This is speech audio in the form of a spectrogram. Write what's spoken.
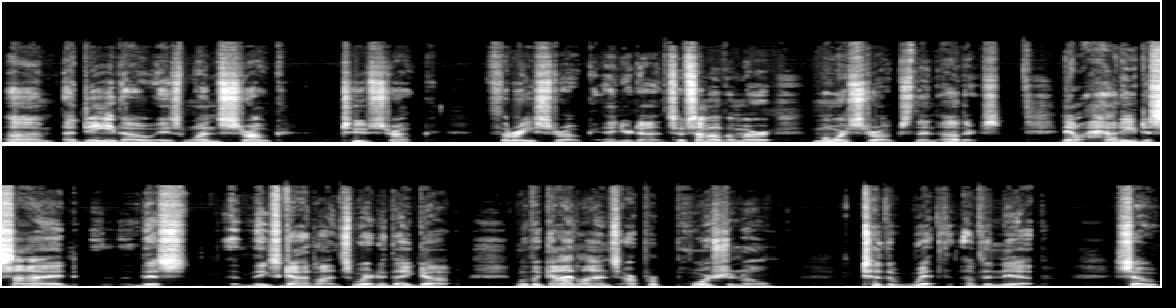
Um, a D though is one stroke, two stroke, three stroke and you're done. So some of them are more strokes than others. Now, how do you decide this, these guidelines? Where do they go? Well, the guidelines are proportional to the width of the nib. So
